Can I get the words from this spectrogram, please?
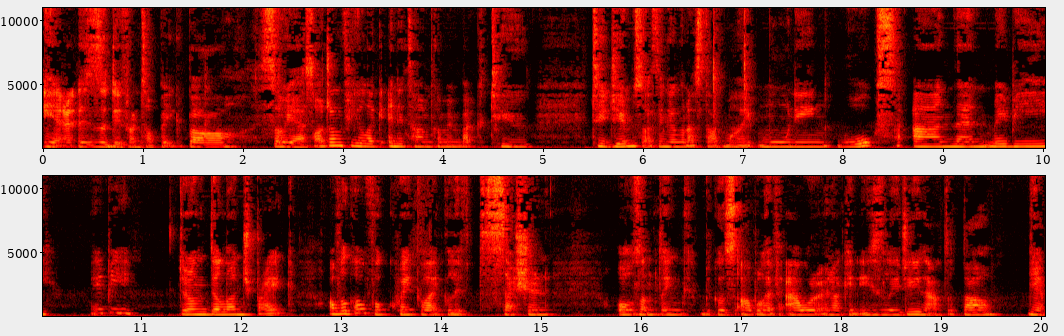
yeah it's a different topic. But so yeah so i don't feel like any time coming back to to gym so i think i'm gonna start my morning walks and then maybe maybe during the lunch break i will go for quick like lift session or something because i will have hour and i can easily do that. But yeah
